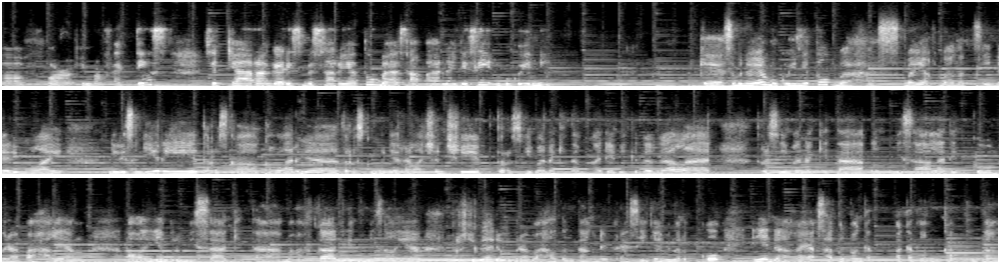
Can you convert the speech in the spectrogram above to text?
Love for Imperfect Things, secara garis besarnya tuh bahas apaan aja sih buku ini? Oke, sebenarnya buku ini tuh bahas banyak banget sih dari mulai diri sendiri, terus ke keluarga, terus kemudian relationship, terus gimana kita menghadapi kegagalan, terus gimana kita bisa it go beberapa hal yang awalnya belum bisa kita maafkan gitu misalnya. Terus juga ada beberapa hal tentang depresi. Jadi menurutku ini adalah kayak satu paket paket lengkap tentang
